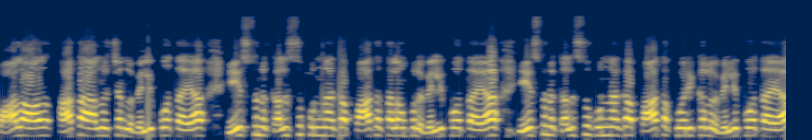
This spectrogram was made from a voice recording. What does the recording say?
పాల పాత ఆలోచనలు వెళ్ళిపోతాయా? యేసును కలుసుకున్నాక పాత తలంపులు వెళ్ళిపోతాయా? యేసును కలుసుకున్నాక పాత కోరికలు వెళ్ళిపోతాయా?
